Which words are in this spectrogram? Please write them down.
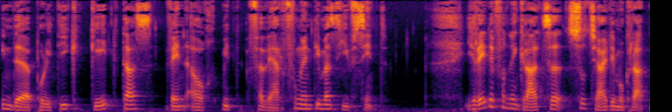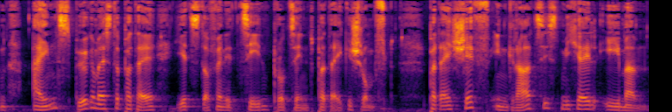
In der Politik geht das, wenn auch mit Verwerfungen, die massiv sind. Ich rede von den Grazer Sozialdemokraten, einst Bürgermeisterpartei, jetzt auf eine 10% Partei geschrumpft. Parteichef in Graz ist Michael Ehmann.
